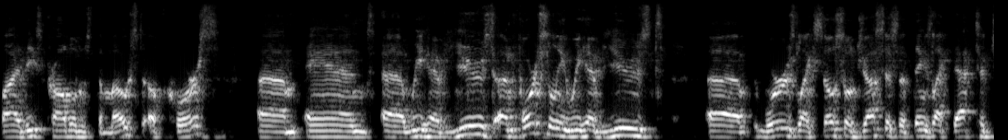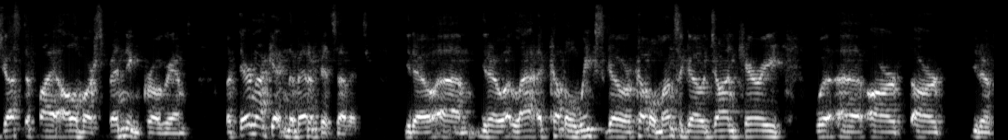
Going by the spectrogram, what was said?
by these problems the most, of course. Um, and uh, we have used, unfortunately, we have used uh, words like social justice and things like that to justify all of our spending programs, but they're not getting the benefits of it. You know, um, you know, a, a, couple of weeks ago or a couple of months ago, John Kerry, uh, our our you know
